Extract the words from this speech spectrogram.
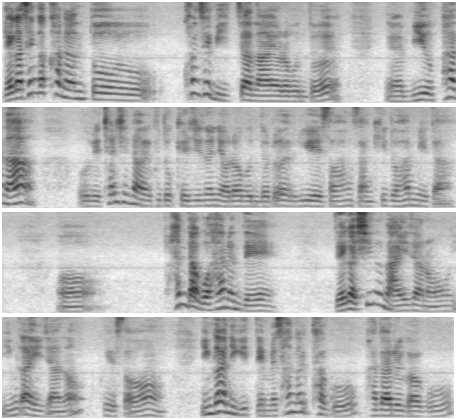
내가 생각하는 또 컨셉이 있잖아, 여러분들. 예, 미흡 하나 우리 천신당을 구독해주는 여러분들을 위해서 항상 기도합니다. 어, 한다고 하는데 내가 신은 아니잖아. 인간이잖아. 그래서 인간이기 때문에 산을 타고 바다를 가고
